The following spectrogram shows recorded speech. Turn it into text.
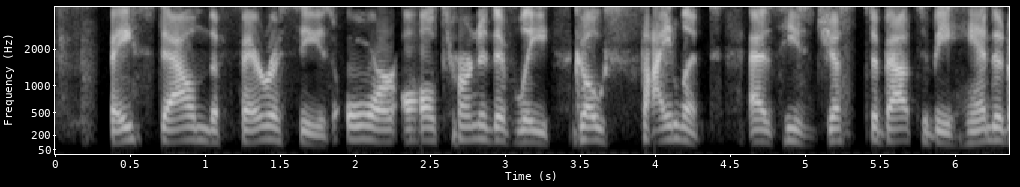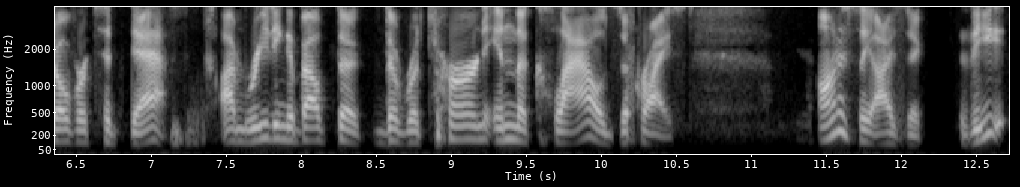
face down the Pharisees, or alternatively, go silent as he's just about to be handed over to death. I'm reading about the, the return in the clouds of Christ honestly, Isaac, the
